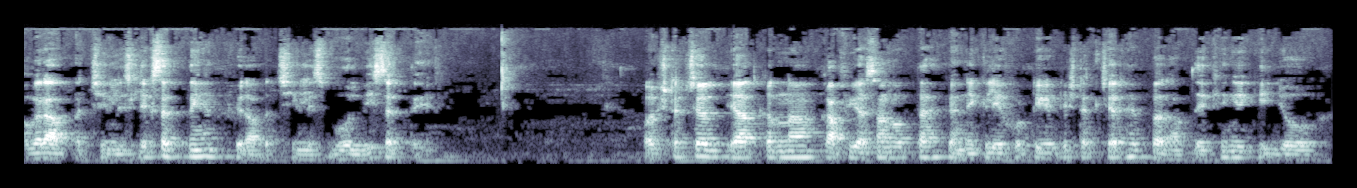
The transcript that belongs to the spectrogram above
अगर आप अच्छी इंग्लिश लिख सकते हैं तो फिर आप अच्छी इंग्लिश बोल भी सकते हैं। और स्ट्रक्चर याद करना काफ़ी आसान होता है। कहने के लिए फोर्टी एट स्ट्रक्चर है, पर आप देखेंगे कि जो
